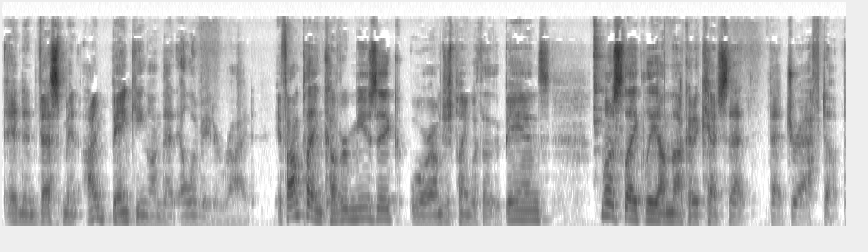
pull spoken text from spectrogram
an investment. I'm banking on that elevator ride. If i'm playing cover music or i'm just playing with other bands most likely I'm not going to catch that that draft up.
